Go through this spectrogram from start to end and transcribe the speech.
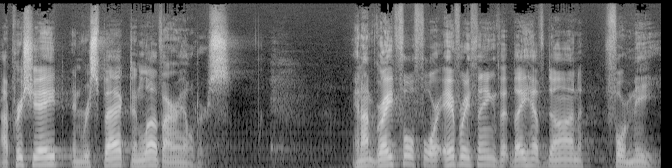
I appreciate and respect and love our elders. And I'm grateful for everything that they have done for me.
